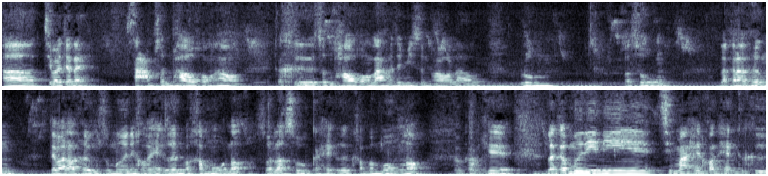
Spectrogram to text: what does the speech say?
เอ่อที่ว่าจังได๋สามชนเผ่าของเราก็คือชนเผ่าของเรามันจะมีชนเผ่าเรารุมเราสูง แล้วก็เราเทิงแต่ว่าเราเทิงซุมือนี่เขาให้เอิ้นว่าคำมุเนาะส่วนเราสูงก็ให้เอิ้นคำบะมงเนาะโอเค แล้วก็มื้อนี้นี่สิมาเฮ็ดคอนเทนต์ก็คือ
